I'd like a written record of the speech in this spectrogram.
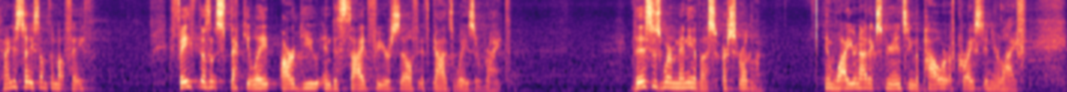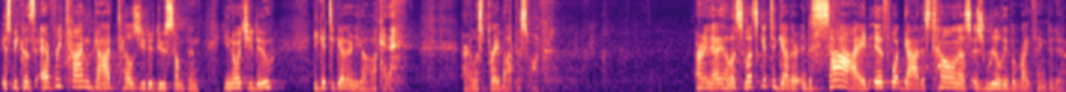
Can I just tell you something about faith? Faith doesn't speculate, argue, and decide for yourself if God's ways are right. This is where many of us are struggling and why you're not experiencing the power of Christ in your life. It's because every time God tells you to do something, you know what you do? You get together and you go, okay, all right, let's pray about this one. All right, let's, let's get together and decide if what God is telling us is really the right thing to do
